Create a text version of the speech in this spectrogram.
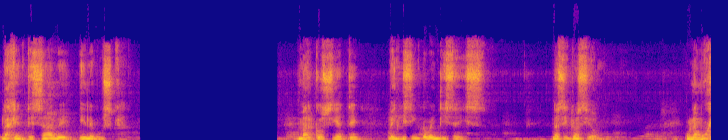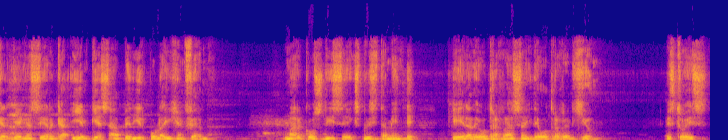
La gente sabe y le busca. Marcos 7, 25-26. La situación. Una mujer llega cerca y empieza a pedir por la hija enferma. Marcos dice explícitamente que era de otra raza y de otra religión. Esto es,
